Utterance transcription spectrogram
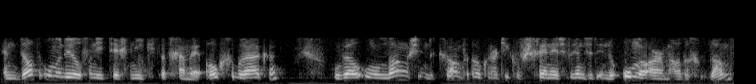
En dat onderdeel van die techniek, dat gaan wij ook gebruiken. Hoewel onlangs in de krant ook een artikel verschenen is waarin ze het in de onderarm hadden geplant.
